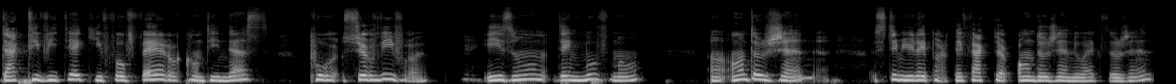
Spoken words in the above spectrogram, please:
d'activités qu'il faut faire quand ils naissent pour survivre. Ils ont des mouvements euh, endogènes stimulés par des facteurs endogènes ou exogènes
